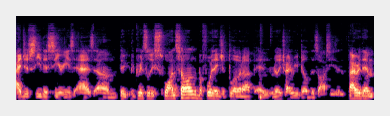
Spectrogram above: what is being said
I just see this series as um, the, the Grizzlies' swan song before they just blow it up and really try and rebuild this offseason. If I were them,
